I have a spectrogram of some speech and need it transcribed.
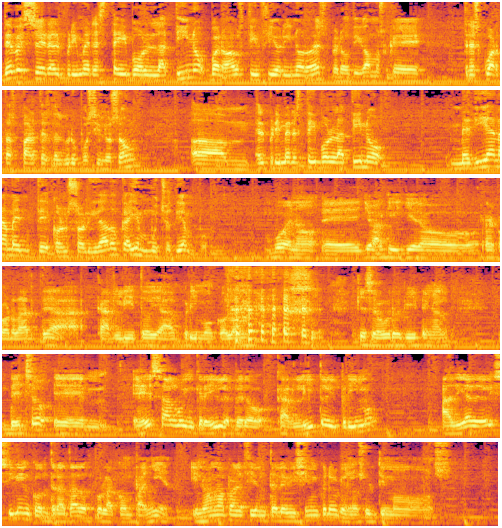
debe ser el primer stable latino. Bueno, Austin Theory no lo es, pero digamos que tres cuartas partes del grupo sí lo son. Um, el primer stable latino medianamente consolidado que hay en mucho tiempo. Bueno, eh, yo aquí quiero recordarte a Carlito y a Primo Colón, que seguro que dicen algo. De hecho, eh, es algo increíble, pero Carlito y Primo a día de hoy siguen contratados por la compañía y no han aparecido en televisión creo que en los últimos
